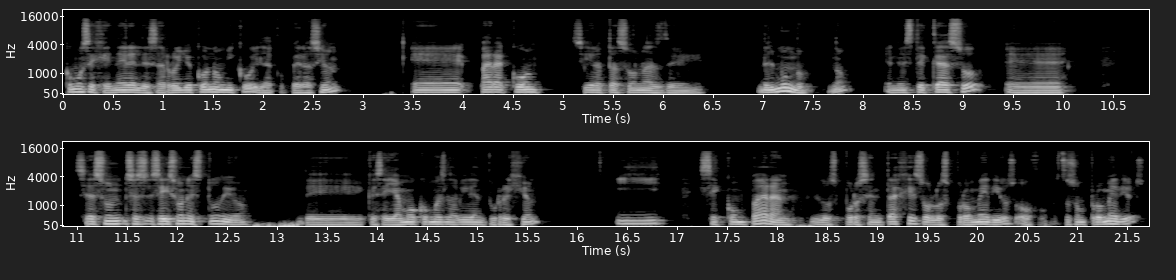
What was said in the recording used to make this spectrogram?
cómo se genera el desarrollo económico y la cooperación eh, para con ciertas zonas de, del mundo, ¿no? En este caso, eh, se, hace un- se hizo un estudio de, que se llamó ¿Cómo es la vida en tu región? y se comparan los porcentajes o los promedios, ojo, estos son promedios,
